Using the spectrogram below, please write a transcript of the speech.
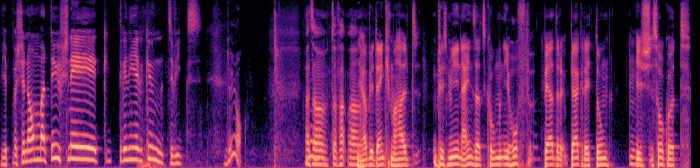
Wie man schon nochmal Tiefschnee trainieren können, so fix. Ja, ja. Also, da fährt man. Ja, aber ich denke mal halt, bis wir in Einsatz kommen, ich hoffe, Berg Bergrettung Mhm. ist so gut,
